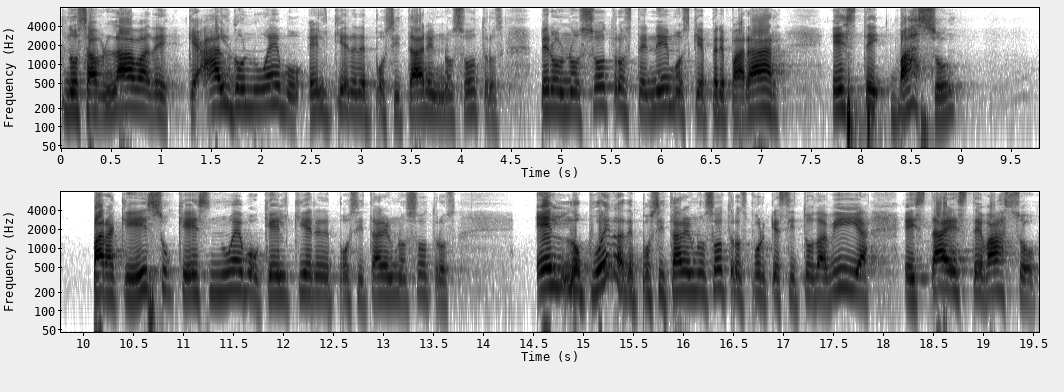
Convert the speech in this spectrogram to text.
Nos hablaba de que algo nuevo Él quiere depositar en nosotros, pero nosotros tenemos que preparar este vaso para que eso que es nuevo que Él quiere depositar en nosotros él lo pueda depositar en nosotros, porque si todavía está este vaso,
